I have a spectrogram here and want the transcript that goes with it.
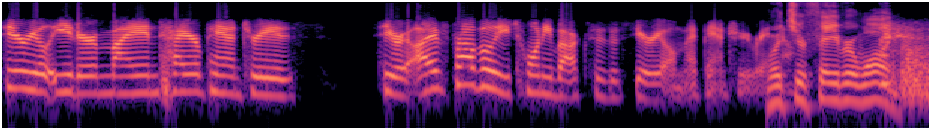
Cereal? eater. My entire pantry is cereal. I have probably 20 boxes of cereal in my pantry right now. What's now. your favorite one?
